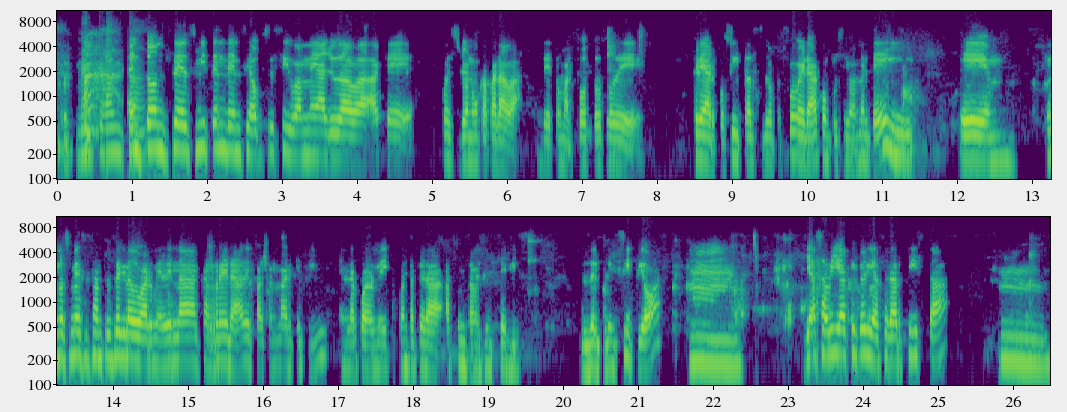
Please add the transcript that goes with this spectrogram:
Me encanta. Entonces mi tendencia obsesiva me ayudaba a que pues yo nunca paraba de tomar fotos o de crear cositas, lo que fuera, compulsivamente. Y eh, unos meses antes de graduarme de la carrera de Fashion Marketing, en la cual me di cuenta que era absolutamente infeliz desde el principio, mm, ya sabía que quería ser artista mm,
